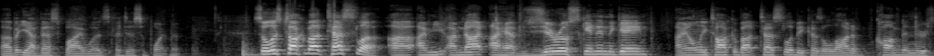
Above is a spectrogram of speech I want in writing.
Uh, but yeah, Best Buy was a disappointment. So let's talk about Tesla. Uh, I'm, I'm not, I have zero skin in the game. I only talk about Tesla because a lot of commenters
